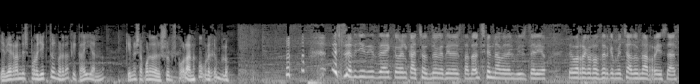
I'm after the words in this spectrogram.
Y había grandes proyectos, ¿verdad?, que caían, ¿no? ¿Quién no se acuerda del Schweppes Cola, no? Por ejemplo. Sergi dice, ay, que ver el cachondo que tiene esta noche en Nave del Misterio. Debo reconocer que me he echado unas risas.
